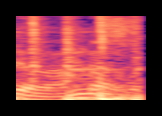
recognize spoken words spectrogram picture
know. I'm not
